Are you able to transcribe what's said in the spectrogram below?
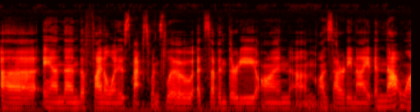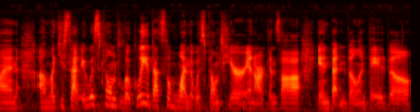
Uh, and then the final one is Max Winslow at 7:30 on um, on Saturday night, and that one, um, like you said, it was filmed locally. That's the one that was filmed here in Arkansas, in Bentonville and Fayetteville.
